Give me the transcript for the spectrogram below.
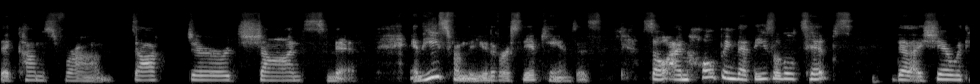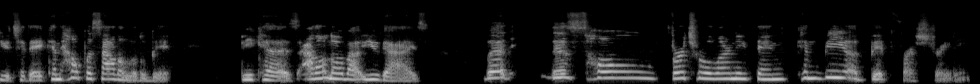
that comes from Dr. Sean Smith, and he's from the University of Kansas. So I'm hoping that these little tips that I share with you today can help us out a little bit because I don't know about you guys, but this whole virtual learning thing can be a bit frustrating.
